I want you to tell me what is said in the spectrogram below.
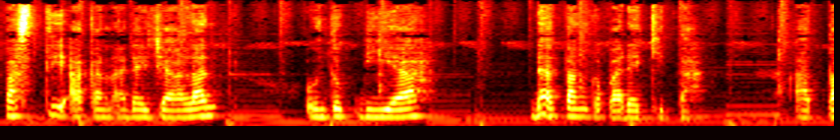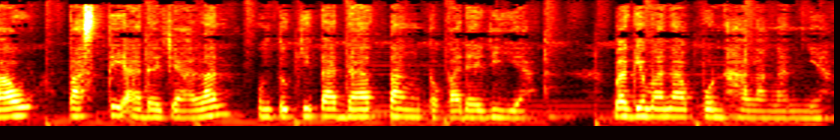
pasti akan ada jalan untuk Dia datang kepada kita, atau pasti ada jalan untuk kita datang kepada Dia, bagaimanapun halangannya.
